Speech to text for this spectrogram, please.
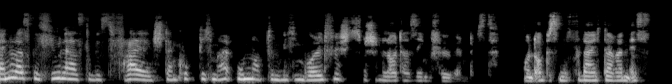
wenn du das Gefühl hast, du bist falsch, dann guck dich mal um, ob du nicht ein Goldfisch zwischen lauter Singvögeln bist. Und ob es nicht vielleicht daran ist,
